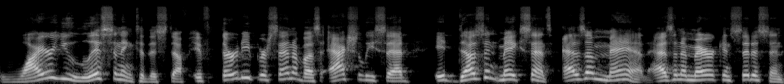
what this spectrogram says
why are you listening to this stuff? If 30% of us actually said it doesn't make sense as a man, as an American citizen,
